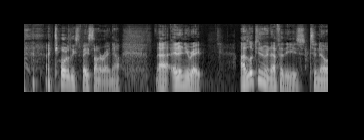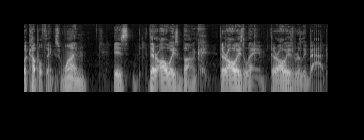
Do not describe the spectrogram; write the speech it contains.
I totally spaced on it right now. Uh, at any rate, I looked into enough of these to know a couple things. One is they're always bunk. They're always lame. They're always really bad.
